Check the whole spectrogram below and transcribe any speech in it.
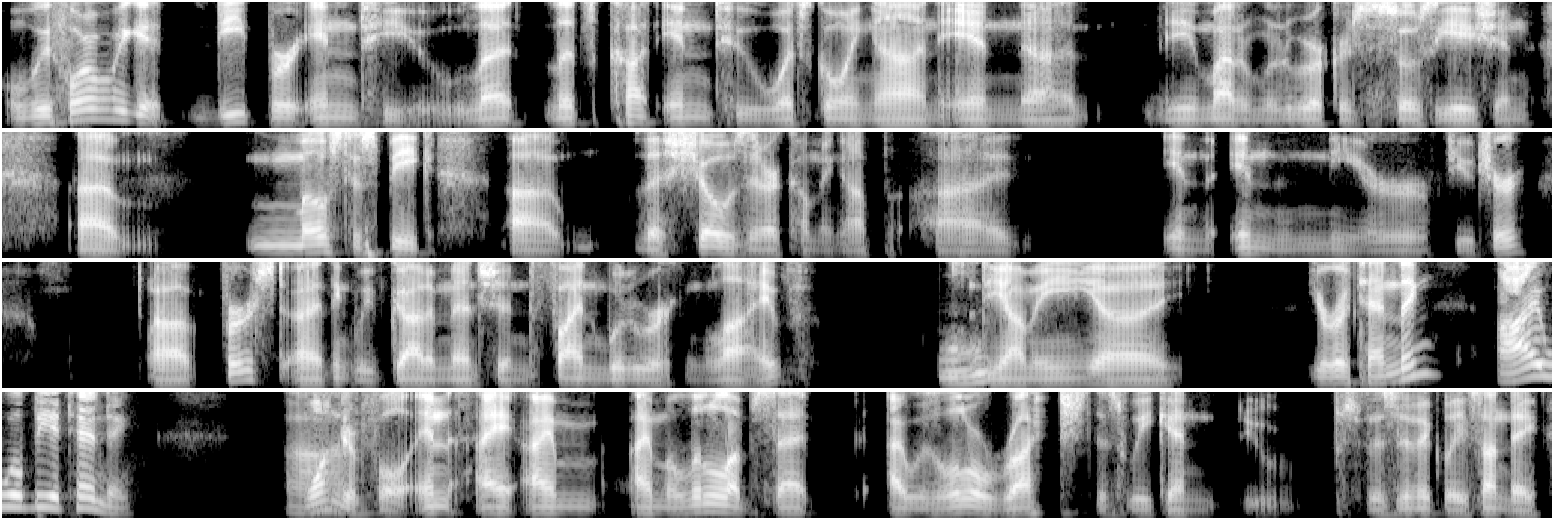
Well, before we get deeper into you, let let's cut into what's going on in uh, the Modern Woodworkers Association. Um, most to speak, uh, the shows that are coming up uh, in in the near future. Uh, first, I think we've got to mention Fine Woodworking Live. Mhm. Dyami, uh, you're attending. I will be attending. Um, Wonderful. And I, I'm I'm a little upset. I was a little rushed this weekend, specifically Sunday,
